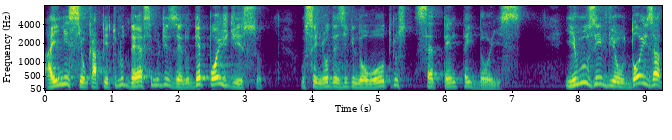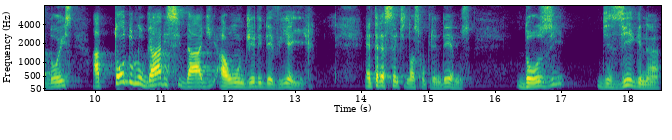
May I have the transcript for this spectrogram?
aí inicia o capítulo décimo dizendo: Depois disso, o Senhor designou outros 72 e os enviou dois a dois a todo lugar e cidade aonde ele devia ir. É interessante nós compreendermos: 12 designa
